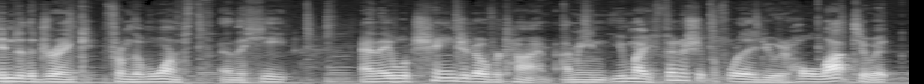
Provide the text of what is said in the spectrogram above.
into the drink from the warmth and the heat, and they will change it over time. I mean, you might finish it before they do a whole lot to it,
